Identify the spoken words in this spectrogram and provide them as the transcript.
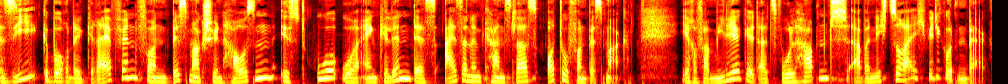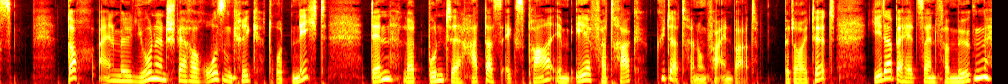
Sie, geborene Gräfin von Bismarck-Schönhausen, ist Ururenkelin des eisernen Kanzlers Otto von Bismarck. Ihre Familie gilt als wohlhabend, aber nicht so reich wie die Gutenbergs. Doch ein millionenschwerer Rosenkrieg droht nicht, denn laut Bunte hat das Ex-Paar im Ehevertrag Gütertrennung vereinbart. Bedeutet, jeder behält sein Vermögen,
